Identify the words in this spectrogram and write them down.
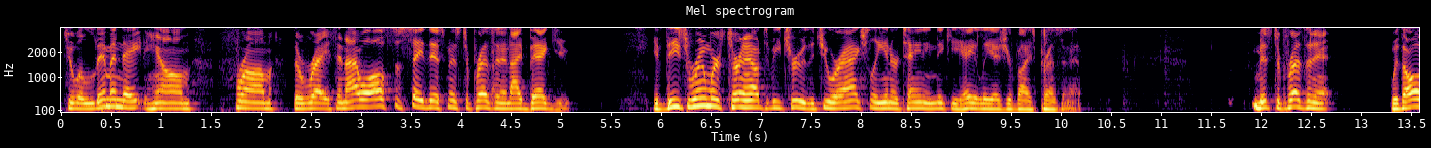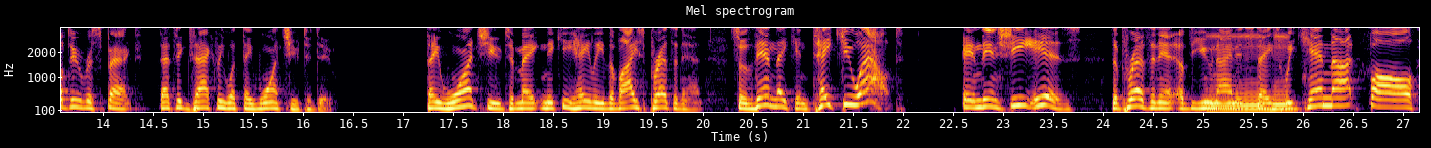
to eliminate him from the race. And I will also say this, Mr. President, I beg you. If these rumors turn out to be true that you are actually entertaining Nikki Haley as your vice president, Mr. President, with all due respect, that's exactly what they want you to do. They want you to make Nikki Haley the vice president so then they can take you out. And then she is the president of the United mm-hmm. States. We cannot fall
